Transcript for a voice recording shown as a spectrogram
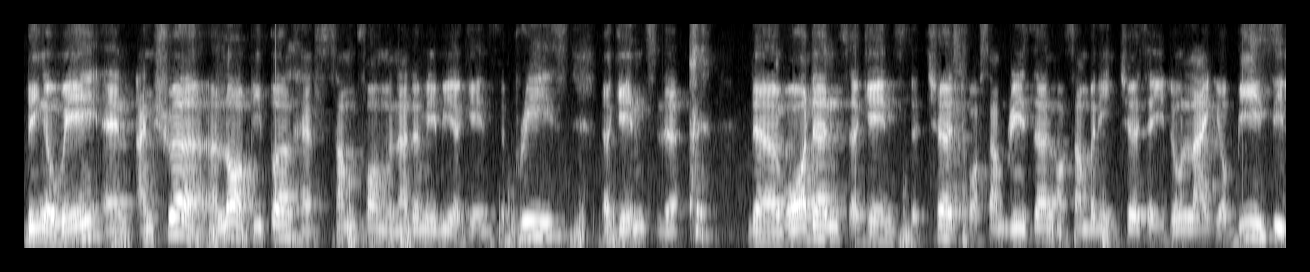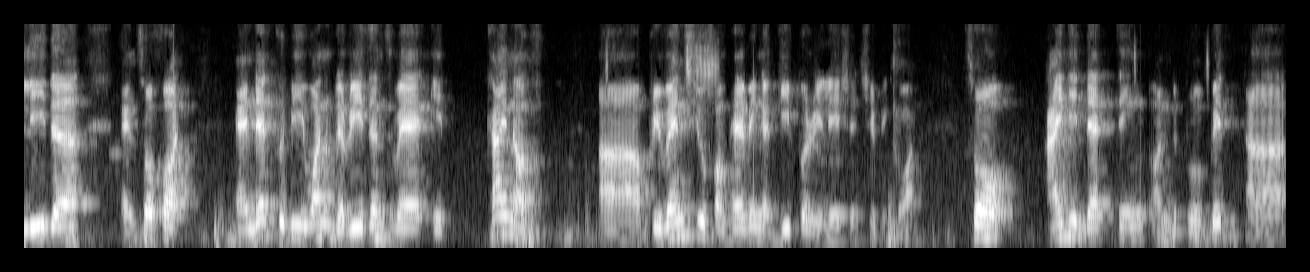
being away. And I'm sure a lot of people have some form or another, maybe against the priest, against the the wardens against the church for some reason or somebody in church that you don't like, your BEC leader, and so forth. And that could be one of the reasons where it kind of uh, prevents you from having a deeper relationship with God. So I did that thing on the pulpit uh,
